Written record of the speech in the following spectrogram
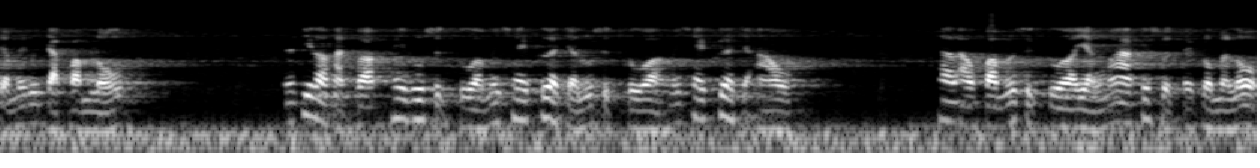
จะไม่รู้จักความหลงและที่เราหัดว่าให้รู้สึกตัว ไม่ใช่เพื่อจะรู้สึกตัว ไม่ใช่เพื่อจะเอา ถ้าเอาความรู้สึกตัวอย่างมากที่สุดไปกรมโลก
